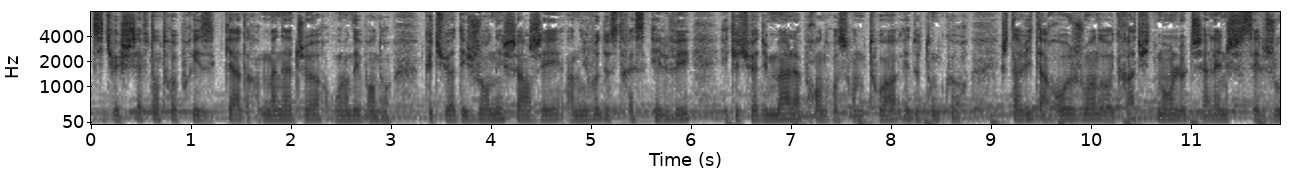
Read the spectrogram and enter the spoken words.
Si tu es chef d'entreprise, cadre, manager ou indépendant, que tu as des journées chargées, un niveau de stress élevé et que tu as du mal à prendre soin de toi et de ton corps, je t'invite à rejoindre gratuitement le challenge 7 jours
